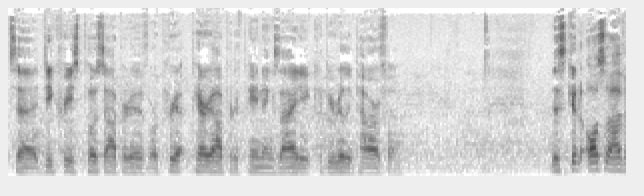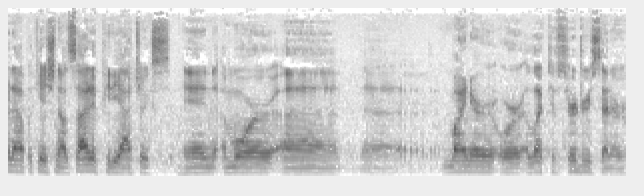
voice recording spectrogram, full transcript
to decrease postoperative or perioperative pain anxiety could be really powerful. This could also have an application outside of pediatrics in a more uh, uh, minor or elective surgery center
